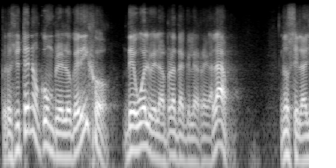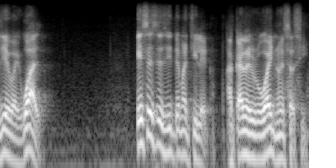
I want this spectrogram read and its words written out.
Pero si usted no cumple lo que dijo, devuelve la plata que le regalamos. No se la lleva igual. Ese es el sistema chileno. Acá en el Uruguay no es así.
